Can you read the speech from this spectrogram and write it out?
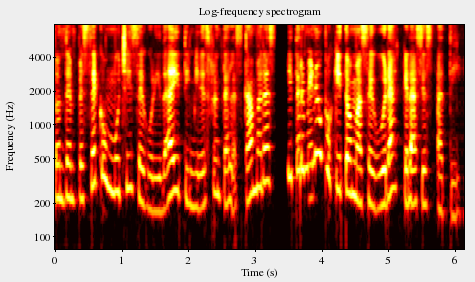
donde empecé con mucha inseguridad y timidez frente a las cámaras y terminé un poquito más segura gracias a ti.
